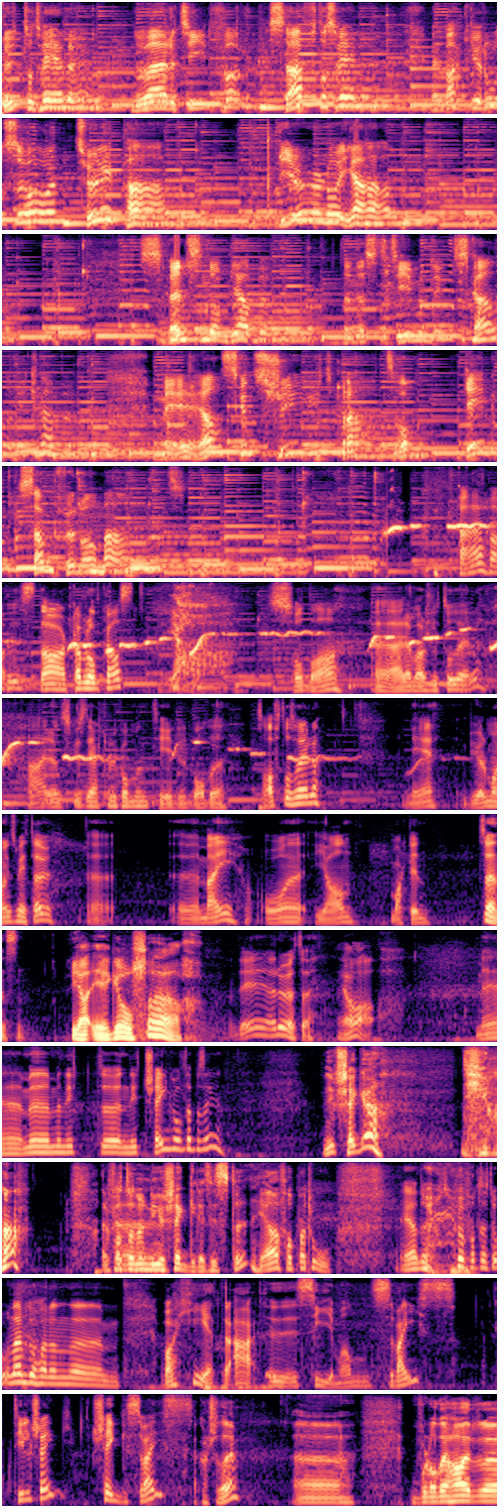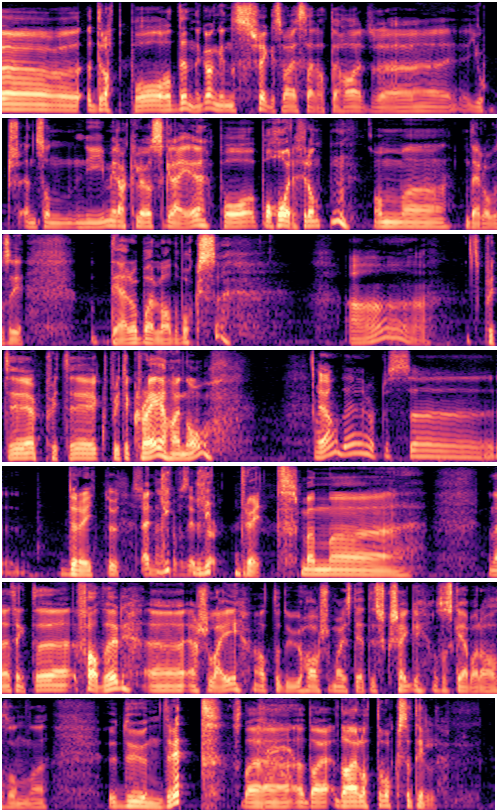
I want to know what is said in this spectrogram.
Slutt å dvele, nå er det tid for saft og svele. Med en vakker rose og en tulipan. Bjørn og Jan. Svendsen og Bjabbe, den neste timen din skal vi knabbe. Med alskens skytprat om gaming, samfunn og mat. Her har vi starta broadcast. Ja. Så da eh, er det bare å slutte å dele. Her ønskes det hjertelig velkommen til både Saft og Svele med Bjørn Magnus Midthaug, eh, eh, meg og Jan Martin Svendsen. Ja, jeg er også her. Det er du, vet du. ja. Med, med, med nytt, uh, nytt skjegg, holdt jeg på å si. Nytt skjegg, ja. Ja. Har du fått deg noen Eh. nye skjegg i det siste? Jeg har fått meg to. Ja, du, du har fått deg to. Nei, men du har en uh, Hva heter det? Sier man sveis til skjegg? Skjeggsveis? Ja, kanskje det. Uh, hvordan jeg har uh, dratt på denne gangens skjeggsveis, er at jeg har uh, gjort en sånn ny mirakuløs greie på, på hårfronten, om, om det er lov å si. Det er å bare la det vokse. Ah. It's pretty, pretty, pretty cray, I know. Ja, det hørtes drøyt ut. Litt, si det litt drøyt, men, eh, men jeg tenkte Fader, eh, jeg er så lei at du har så majestetisk skjegg, og så skal jeg bare ha sånn dundrett. Så da da da har jeg latt det vokse til.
